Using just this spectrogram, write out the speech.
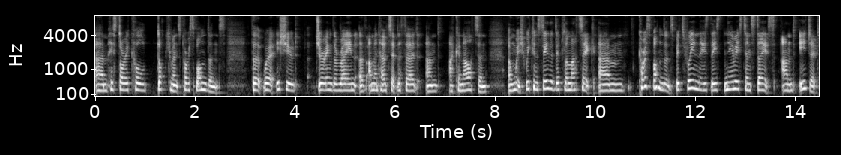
um, historical documents, correspondence that were issued during the reign of Amenhotep III and Akhenaten, and which we can see the diplomatic um, correspondence between these, these Near Eastern states and Egypt.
